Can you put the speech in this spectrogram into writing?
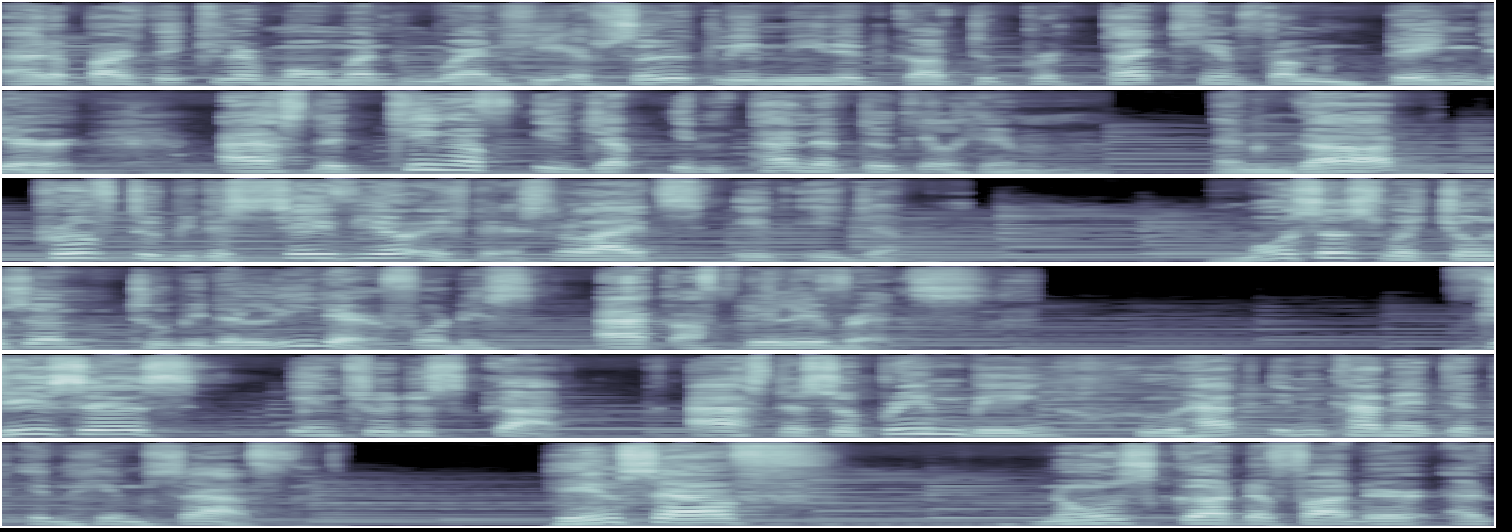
at a particular moment when he absolutely needed God to protect him from danger, as the king of Egypt intended to kill him and God proved to be the savior of the Israelites in Egypt. Moses was chosen to be the leader for this act of deliverance. Jesus introduced God as the supreme being who had incarnated in himself. He himself knows God the Father and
